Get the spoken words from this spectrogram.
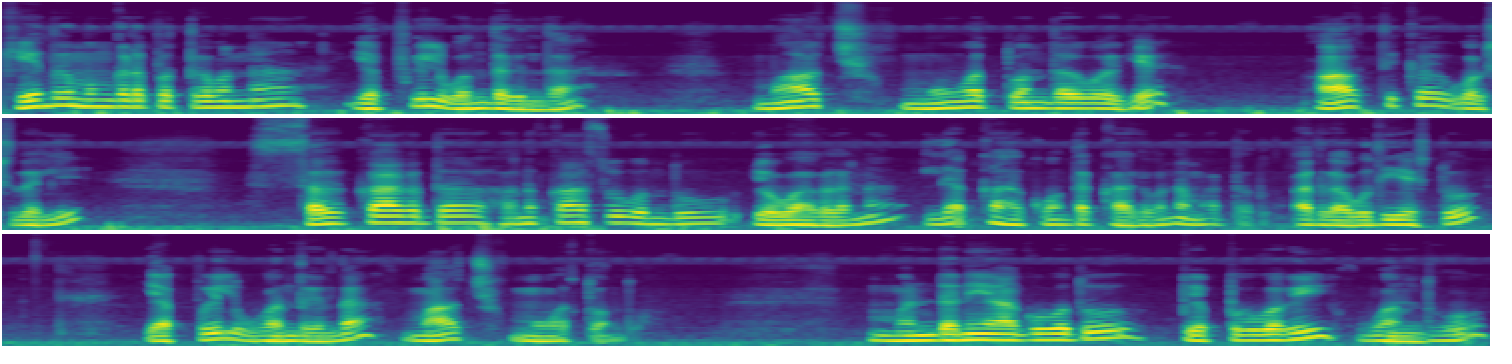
ಕೇಂದ್ರ ಮುಂಗಡ ಪತ್ರವನ್ನು ಏಪ್ರಿಲ್ ಒಂದರಿಂದ ಮಾರ್ಚ್ ಮೂವತ್ತೊಂದರವರೆಗೆ ಆರ್ಥಿಕ ವರ್ಷದಲ್ಲಿ ಸರ್ಕಾರದ ಹಣಕಾಸು ಒಂದು ವ್ಯವಹಾರಗಳನ್ನು ಲೆಕ್ಕ ಹಾಕುವಂಥ ಕಾರ್ಯವನ್ನು ಮಾಡ್ತಾರೆ ಅದರ ಅವಧಿ ಎಷ್ಟು ಏಪ್ರಿಲ್ ಒಂದರಿಂದ ಮಾರ್ಚ್ ಮೂವತ್ತೊಂದು. ಮಂಡನೆಯಾಗುವುದು ಫೆಬ್ರವರಿ ಒಂದು.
